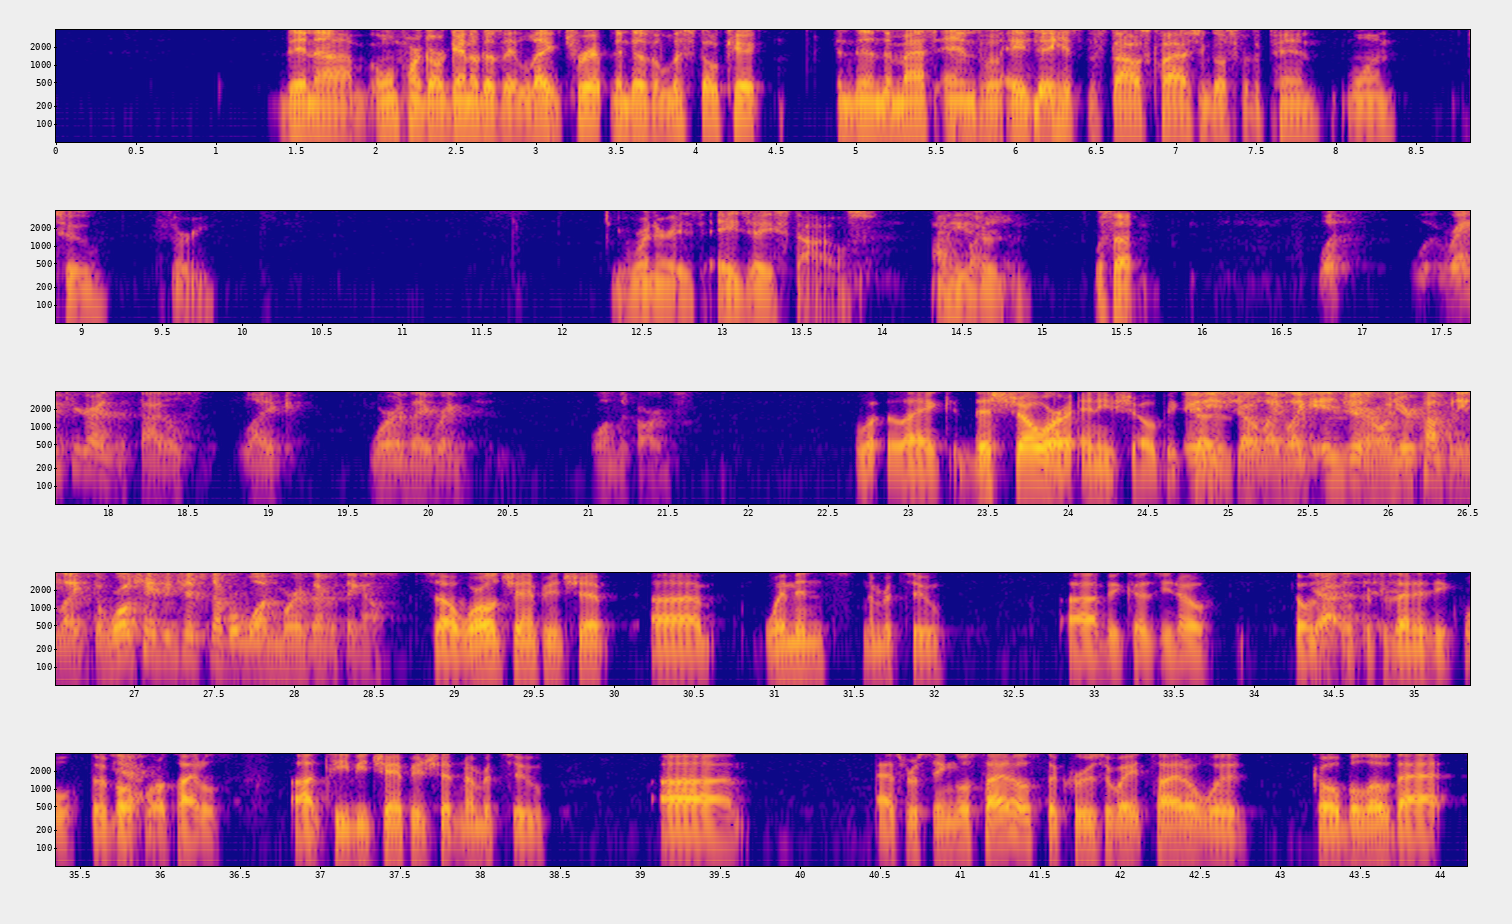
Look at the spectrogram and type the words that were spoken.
Then um, at one point Gargano does a leg trip, then does a listo kick, and then the match ends when AJ hits the Styles Clash and goes for the pin. One, two, three. Your winner is AJ Styles, and he's a, what's up? What's rank your guys' titles? Like, where are they ranked on the cards? What, like this show or any show? Because Any show, like like in general, in your company, like the World Championships number one. Where's everything else? So world championship, uh, women's number two, uh, because you know those Yeah, both it's- are presented as equal. They're both yeah. world titles. Uh, TV championship number two. Uh, as for singles titles, the cruiserweight title would go below that.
